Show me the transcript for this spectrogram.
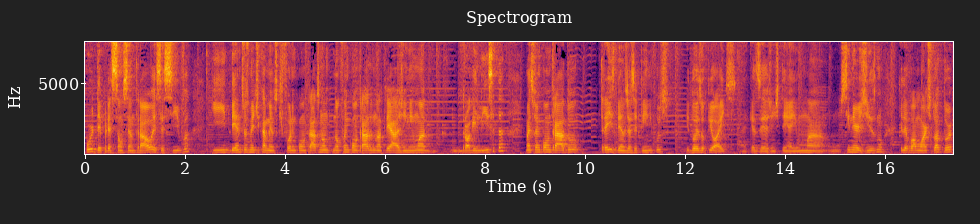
por depressão central excessiva. E dentre os medicamentos que foram encontrados, não, não foi encontrado na triagem nenhuma droga ilícita, mas foi encontrado três benzodiazepínicos e dois opioides. Né? Quer dizer, a gente tem aí uma, um sinergismo que levou à morte do ator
